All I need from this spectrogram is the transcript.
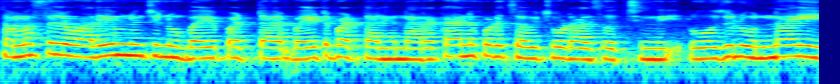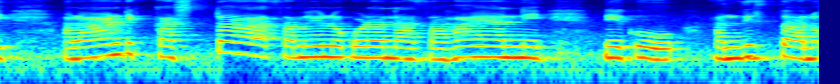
సమస్యల వలయం నుంచి నువ్వు భయపడ్డా బయటపడటానికి నరకాన్ని కూడా చవి చూడాల్సి వచ్చింది. రోజులు ఉన్నాయి. అలాంటి కష్ట సమయంలో కూడా నా సహాయాన్ని నీకు అందిస్తాను.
